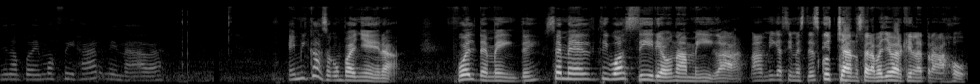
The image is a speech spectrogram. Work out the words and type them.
Ni nos pudimos fijar ni nada. En mi caso, compañera, fuertemente, se me activó a Siria una amiga. Amiga, si me está escuchando, se la va a llevar quien la trajo.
